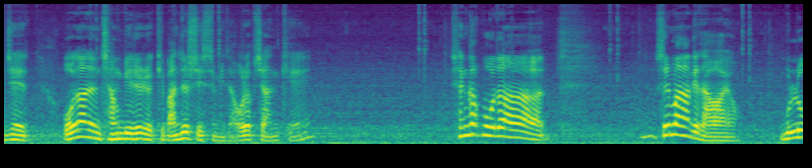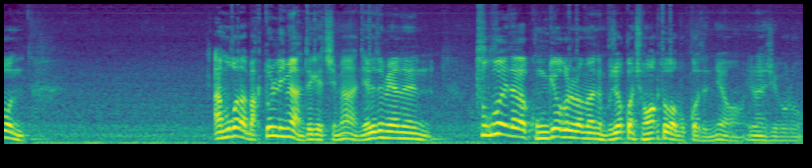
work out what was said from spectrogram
이제 원하는 장비를 이렇게 만들 수 있습니다. 어렵지 않게. 생각보다 쓸만한 게 나와요. 물론 아무거나 막 돌리면 안 되겠지만 예를 들면은 투구에다가 공격을 넣으면 무조건 정확도가 붙거든요. 이런 식으로.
